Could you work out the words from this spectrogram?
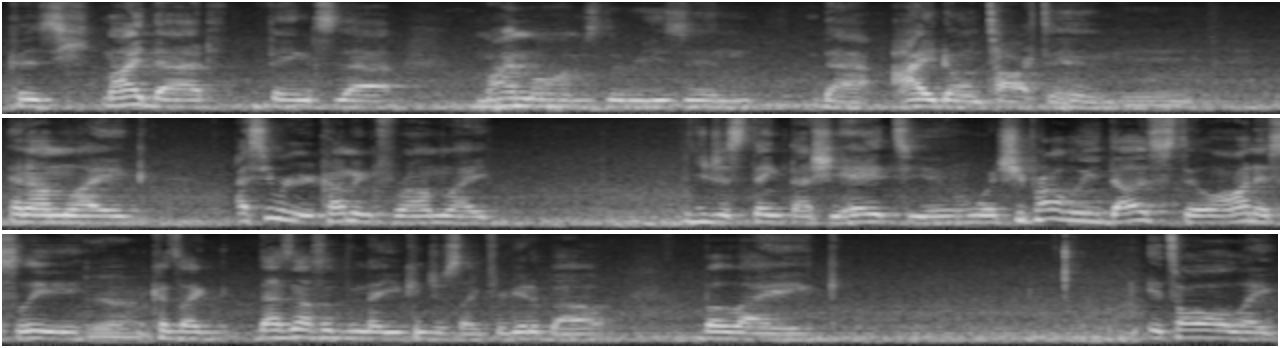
Because my dad thinks that my mom's the reason that I don't talk to him. Mm. And I'm like, I see where you're coming from. Like, you just think that she hates you, which she probably does still, honestly. Yeah. Because, like, that's not something that you can just, like, forget about. But, like, it's all, like,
